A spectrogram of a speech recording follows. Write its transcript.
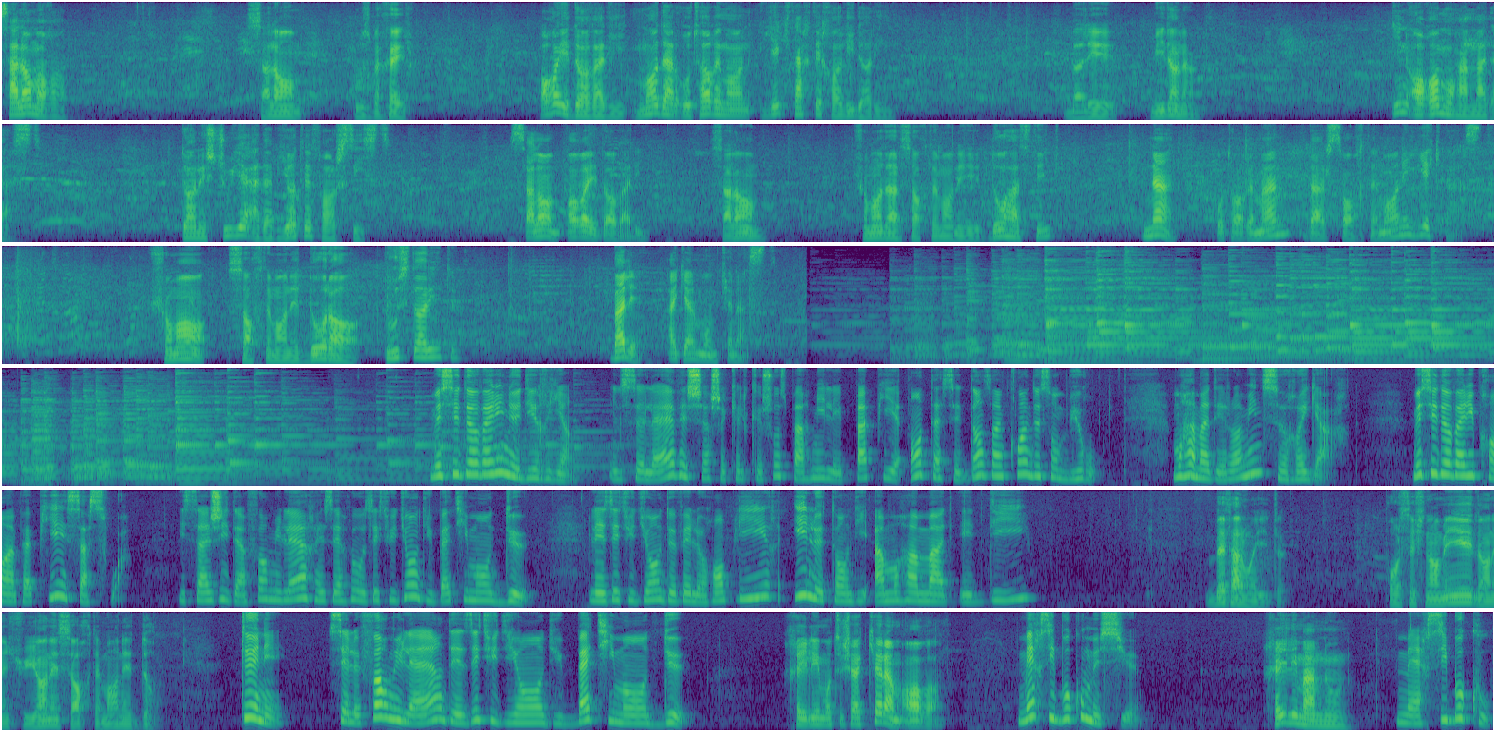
سلام آقا. سلام. روز بخیر. آقای داوری ما در اتاقمان یک تخت خالی داریم. بله می‌دانم. این آقا محمد است. دانشجوی ادبیات فارسی است. سلام آقای داوری. سلام. شما در ساختمان دو هستید؟ نه اتاق من در ساختمان یک است. شما ساختمان دو را دوست دارید؟ بله اگر ممکن است Monsieur Dovary ne dit rien. Il se lève et cherche quelque chose parmi les papiers entassés dans un coin de son bureau. Mohamed et Ramin se regardent. Monsieur Dovary prend un papier et s'assoit. Il s'agit d'un formulaire réservé aux étudiants du bâtiment 2. Les étudiants devaient le remplir. Il le tendit à Mohamed et dit بفرمایید پرسشنامه دانشجویان ساختمان دو Tenez, c'est le formulaire des étudiants du bâtiment 2. خیلی متشکرم آقا Merci beaucoup, monsieur. خیلی ممنون Merci beaucoup.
